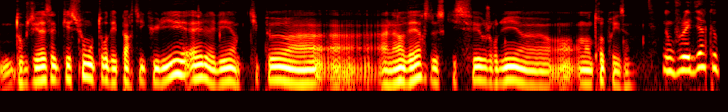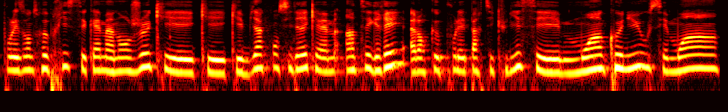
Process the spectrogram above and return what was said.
donc je dirais cette question autour des particuliers, elle, elle est un petit peu à l'inverse de ce qui se fait aujourd'hui en, en entreprise. Donc vous voulez dire que pour les entreprises, c'est quand même un enjeu qui est, bien considéré, qui est même intégré, alors que pour les particuliers, c'est moins connu ou c'est moins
